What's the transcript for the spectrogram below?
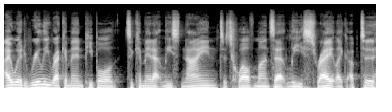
i would really recommend people to commit at least 9 to 12 months at least right? Like up to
